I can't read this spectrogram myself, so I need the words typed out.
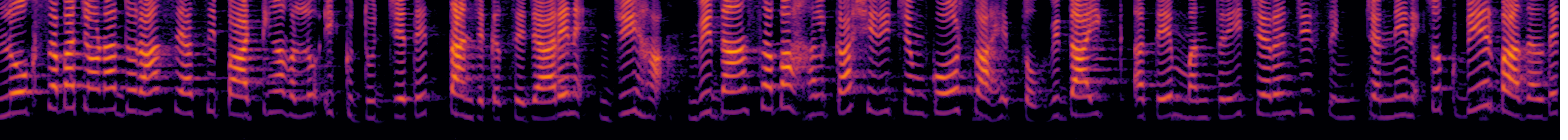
ਲੋਕ ਸਭਾ ਚੋਣਾਂ ਦੌਰਾਨ ਸਿਆਸੀ ਪਾਰਟੀਆਂ ਵੱਲੋਂ ਇੱਕ ਦੂਜੇ ਤੇ ਤੰਜ ਕੱਸੇ ਜਾ ਰਹੇ ਨੇ। ਜੀ ਹਾਂ, ਵਿਧਾਨ ਸਭਾ ਹਲਕਾ ਸ਼੍ਰੀ ਚਮਕੌਰ ਸਾਹਿਬ ਤੋਂ ਵਿਧਾਇਕ ਅਤੇ ਮੰਤਰੀ ਚਰਨਜੀਤ ਸਿੰਘ ਚੰਨੀ ਨੇ ਸੁਖਬੀਰ ਬਾਦਲ ਦੇ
